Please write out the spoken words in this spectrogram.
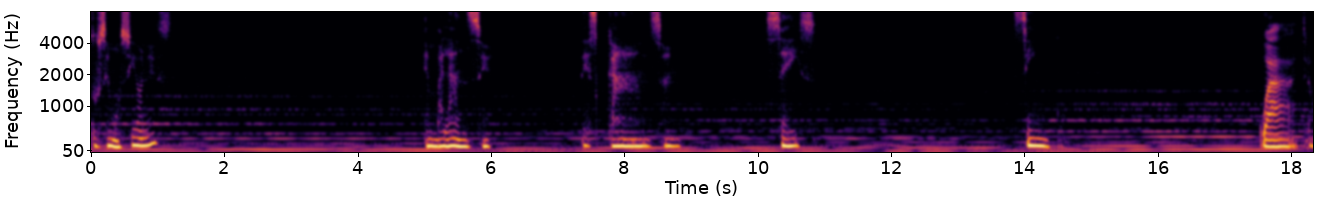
tus emociones en balance. Descansan. Seis. Cinco. Cuatro.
